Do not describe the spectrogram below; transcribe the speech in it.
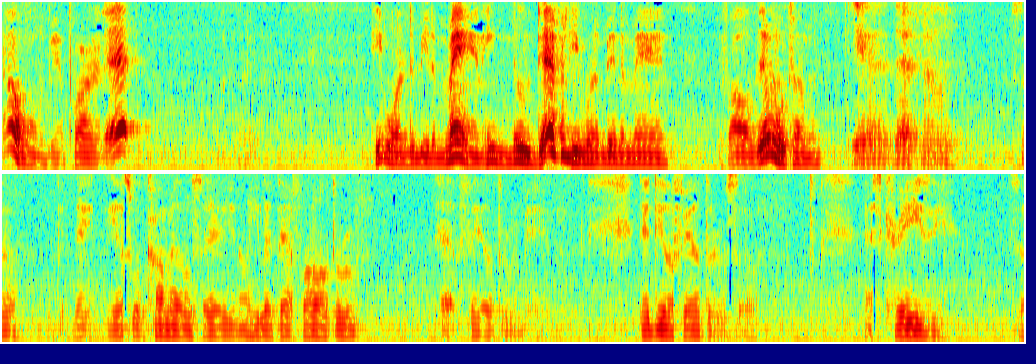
I don't want to be a part of that. He wanted to be the man. He knew definitely he wouldn't been the man if all of them were coming. Yeah, definitely. So they, that's what Carmelo said. You know, he let that fall through. That fell through, man. That deal fell through. So that's crazy. So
